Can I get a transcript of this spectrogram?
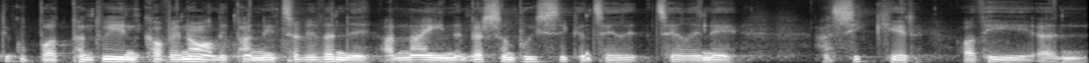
Dwi'n gwybod pan dwi'n cofio nôl i pan ni'n tyfu fyny, a nain yn berson bwysig yn teulu, teulu ni, a sicr oedd hi yn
